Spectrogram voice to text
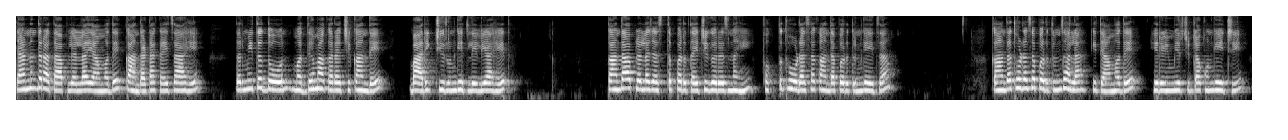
त्यानंतर आता आपल्याला यामध्ये कांदा टाकायचा आहे. तर मी तर दोन मध्यम आकाराचे कांदे बारीक चिरून घेतलेली आहेत. कांदा आपल्याला जास्त परतायची गरज नाही. फक्त थोडासा कांदा परतून घ्यायचा. कांदा थोडासा परतून झाला की त्यामध्ये हिरवी मिरची टाकून घ्यायची.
